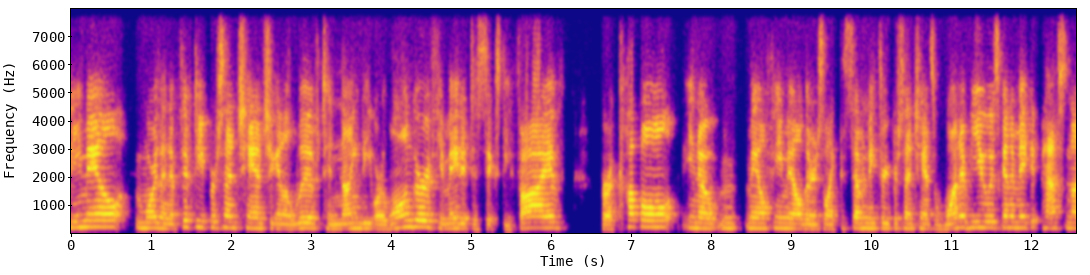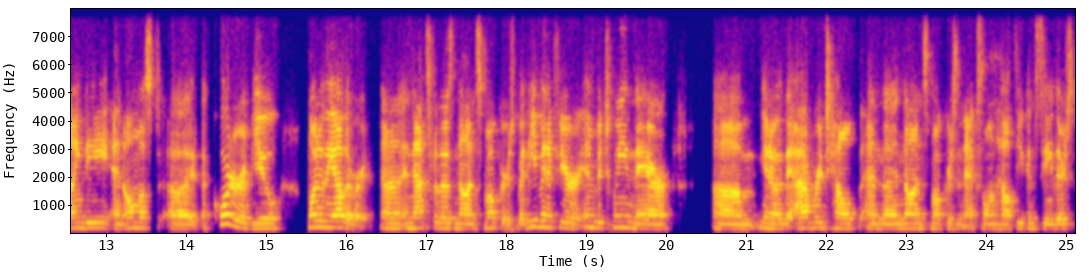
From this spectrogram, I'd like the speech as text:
female, more than a 50% chance you're going to live to 90 or longer if you made it to 65. For a couple, you know, male, female, there's like a 73% chance one of you is going to make it past 90, and almost uh, a quarter of you, one or the other. Uh, and that's for those non smokers. But even if you're in between there, um, you know, the average health and the non-smokers in excellent health, you can see there's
